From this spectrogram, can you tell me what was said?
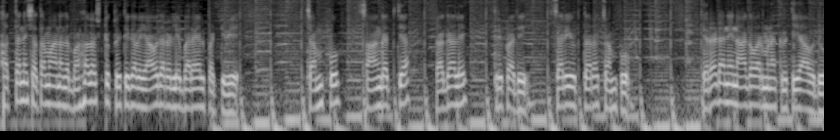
ಹತ್ತನೇ ಶತಮಾನದ ಬಹಳಷ್ಟು ಕೃತಿಗಳು ಯಾವುದರಲ್ಲಿ ಬರೆಯಲ್ಪಟ್ಟಿವೆ? ಚಂಪು, ಸಾಂಗತ್ಯ ರಗಲೆ ತ್ರಿಪದಿ. ಸರಿ ಉತ್ತರ ಚಂಪು. ಎರಡನೇ ನಾಗವರ್ಮನ ಕೃತಿ ಯಾವುದು?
